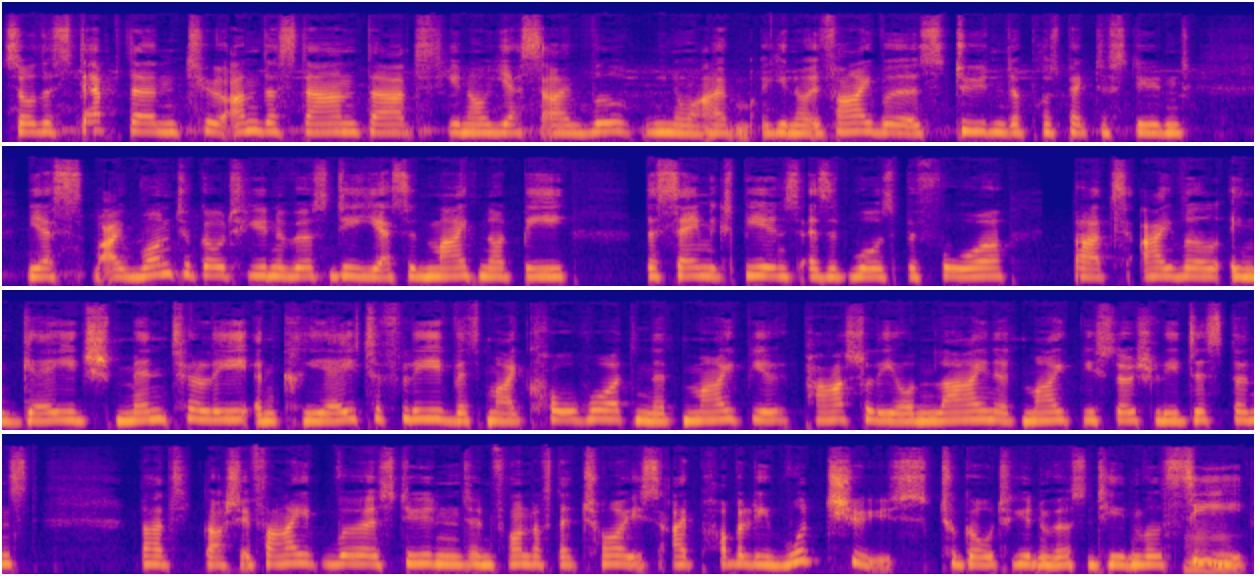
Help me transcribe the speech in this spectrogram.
So the step then to understand that, you know, yes, I will, you know, I'm, you know, if I were a student, a prospective student, yes, I want to go to university. Yes, it might not be the same experience as it was before, but I will engage mentally and creatively with my cohort. And it might be partially online. It might be socially distanced. But gosh, if I were a student in front of that choice, I probably would choose to go to university and we'll see mm.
